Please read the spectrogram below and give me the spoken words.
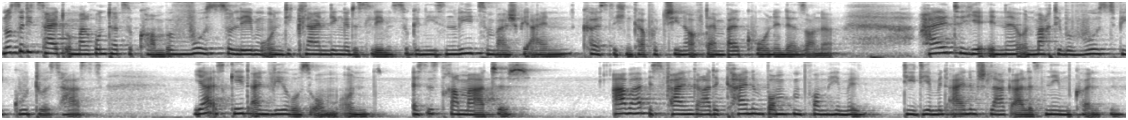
Nutze die Zeit, um mal runterzukommen, bewusst zu leben und die kleinen Dinge des Lebens zu genießen, wie zum Beispiel einen köstlichen Cappuccino auf deinem Balkon in der Sonne. Halte hier inne und mach dir bewusst, wie gut du es hast. Ja, es geht ein Virus um und es ist dramatisch. Aber es fallen gerade keine Bomben vom Himmel, die dir mit einem Schlag alles nehmen könnten.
